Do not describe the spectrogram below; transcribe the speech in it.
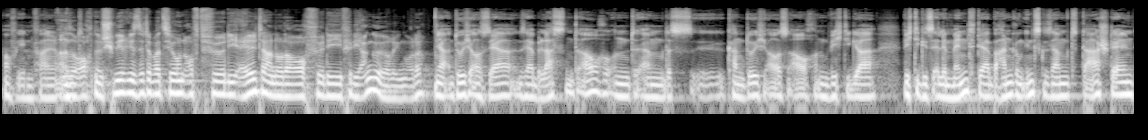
auf jeden Fall. Und also auch eine schwierige Situation oft für die Eltern oder auch für die für die Angehörigen, oder? Ja, durchaus sehr sehr belastend auch und ähm, das äh, kann durchaus auch ein wichtiger wichtiges Element der Behandlung insgesamt darstellen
